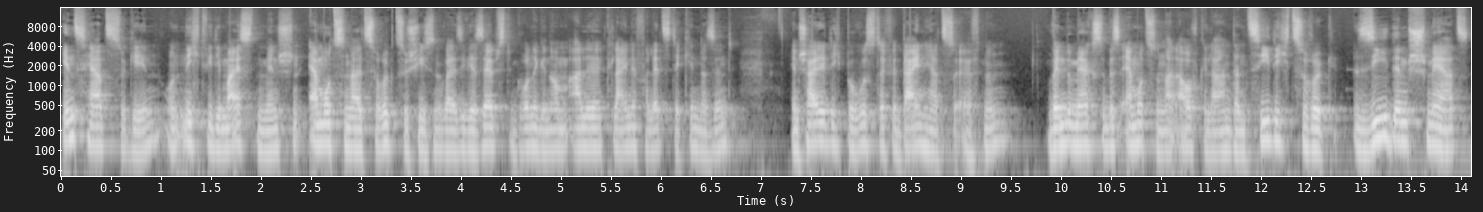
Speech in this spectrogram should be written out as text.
ins Herz zu gehen und nicht wie die meisten Menschen emotional zurückzuschießen, weil sie wir selbst im Grunde genommen alle kleine verletzte Kinder sind. Entscheide dich bewusst dafür, dein Herz zu öffnen. Wenn du merkst, du bist emotional aufgeladen, dann zieh dich zurück. Sieh dem Schmerz,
